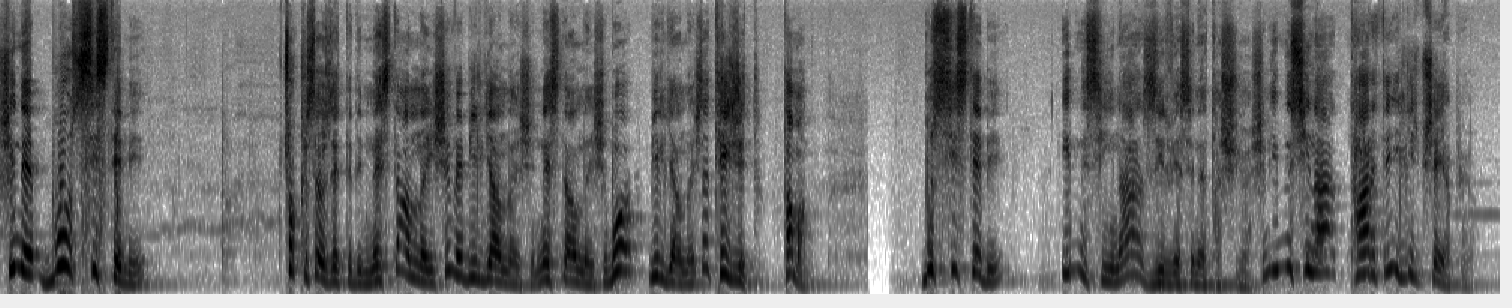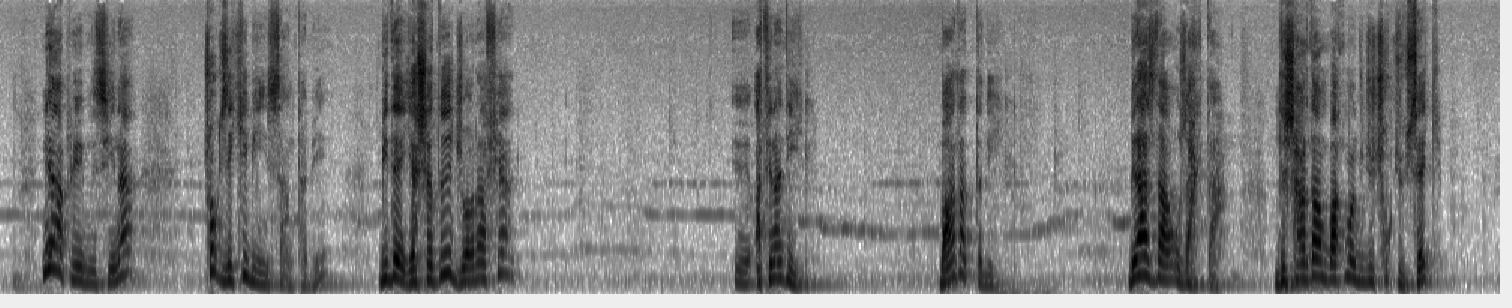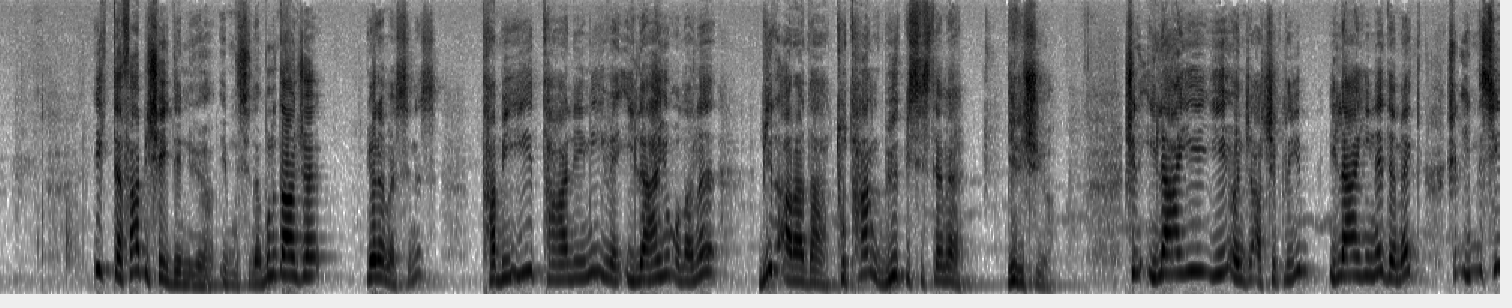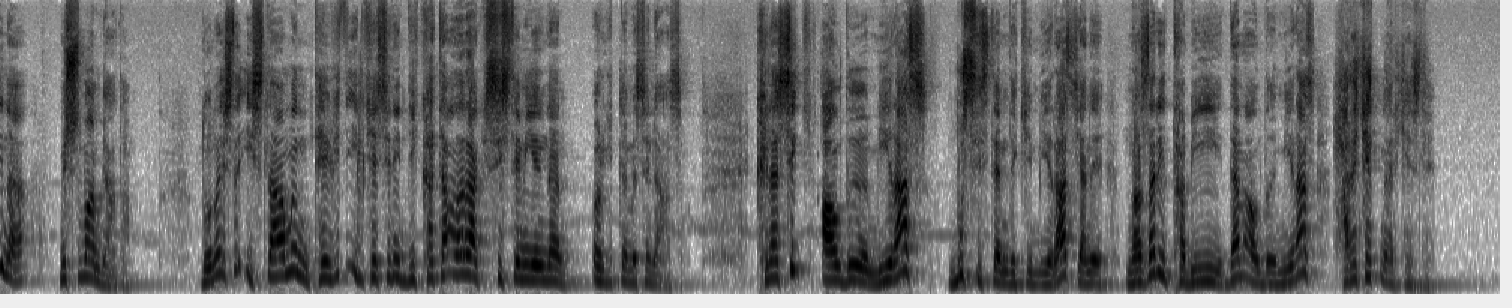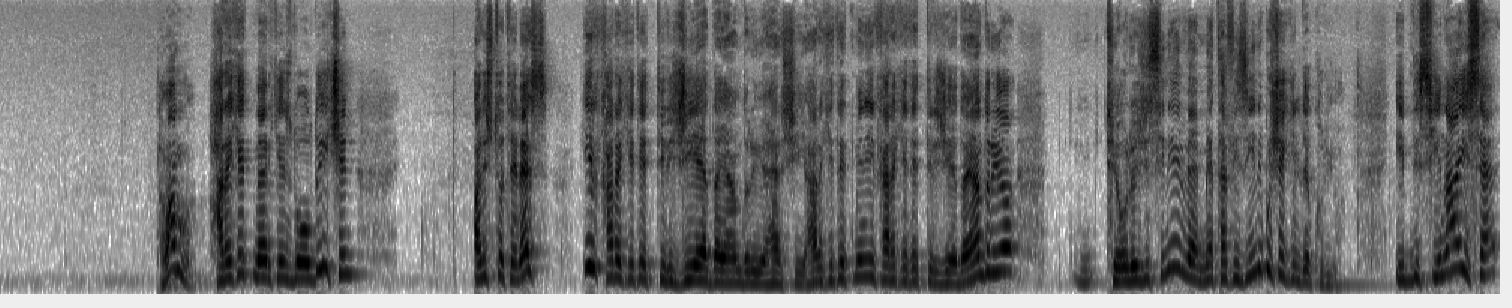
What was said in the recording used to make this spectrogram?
Şimdi bu sistemi çok kısa özetledim. Nesne anlayışı ve bilgi anlayışı. Nesne anlayışı bu, bilgi anlayışı da tecrit. Tamam. Bu sistemi İbn Sina zirvesine taşıyor. Şimdi İbn Sina tarihte ilginç bir şey yapıyor. Ne yapıyor İbn Sina? Çok zeki bir insan tabii. Bir de yaşadığı coğrafya e, Atina değil. Bağdat'ta değil. Biraz daha uzakta. Dışarıdan bakma gücü çok yüksek. İlk defa bir şey deniyor İbn Sina. Bunu daha önce göremezsiniz. Tabii, talimi ve ilahi olanı bir arada tutan büyük bir sisteme girişiyor. Şimdi ilahiyi önce açıklayayım. İlahi ne demek? Şimdi ibn Sina Müslüman bir adam. Dolayısıyla İslam'ın tevhid ilkesini dikkate alarak sistemi yeniden örgütlemesi lazım. Klasik aldığı miras, bu sistemdeki miras yani nazari tabiiden aldığı miras hareket merkezli. Tamam mı? Hareket merkezli olduğu için Aristoteles ilk hareket ettiriciye dayandırıyor her şeyi. Hareket etmenin ilk hareket ettiriciye dayandırıyor. Teolojisini ve metafiziğini bu şekilde kuruyor. İbn Sina ise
